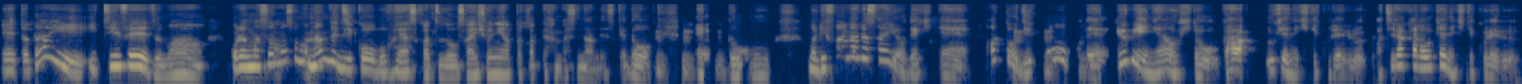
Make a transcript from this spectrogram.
えっ、と、第1フェーズは、これ、まあ、そもそもなんで自公募を増やす活動を最初にやったかって話なんですけど、えっ、と、まあ、リファラル採用できて、あとうん自公募で指に合う人が受けに来てくれる、あちらから受けに来てくれる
